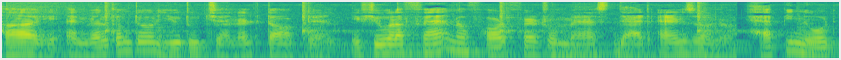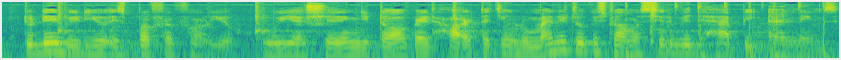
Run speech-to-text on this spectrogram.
Hi and welcome to our YouTube channel Top 10. If you are a fan of heartfelt romance that ends on a happy note, today's video is perfect for you. We are sharing the top 8 heart-touching romantic Turkish drama series with happy endings.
